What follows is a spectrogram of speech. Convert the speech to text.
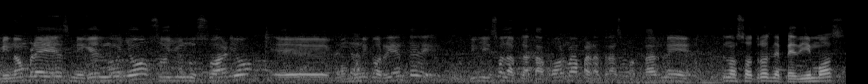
mi nombre es Miguel Nuño, soy un usuario eh, común y corriente, de- utilizo la plataforma para transportarme. Nosotros le pedimos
